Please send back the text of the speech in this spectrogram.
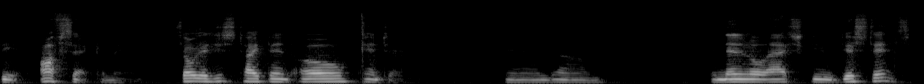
the offset command. So you just type in O, enter. and um, and then it'll ask you distance,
